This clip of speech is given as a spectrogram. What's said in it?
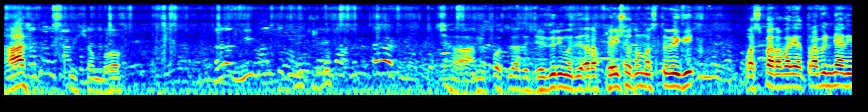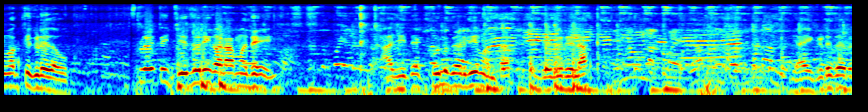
हा शंभो अच्छा आम्ही पोचलो आता जेजुरीमध्ये. जरा फ्रेश होतो मस्तपैकी. वसपाराबार यात्रा पिंडी आणि मग तिकडे जाऊ. पोचलो ते जेजुरी गडामध्ये. आज इथे फुल गर्दी म्हणतात जेजुरीला. या इकडे तर.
